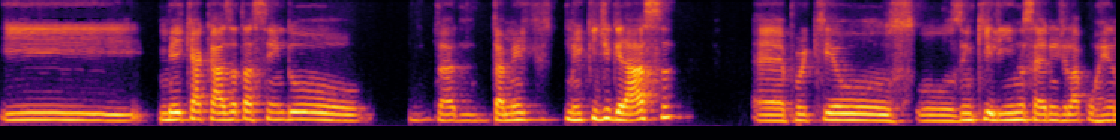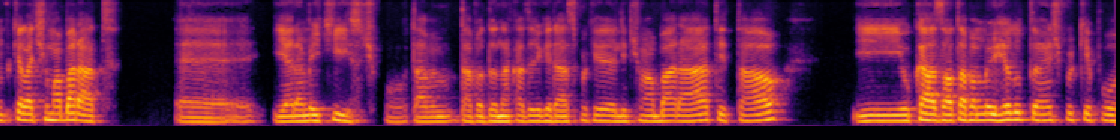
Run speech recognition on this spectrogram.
e meio que a casa tá sendo, tá, tá meio, meio que de graça, é, porque os, os inquilinos saíram de lá correndo porque ela tinha uma barata. É, e era meio que isso, tipo, tava, tava dando a casa de graça porque ali tinha uma barata e tal. E o casal tava meio relutante porque, pô,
